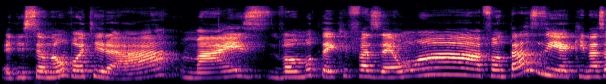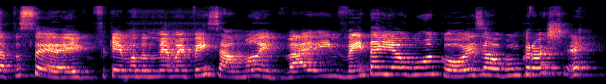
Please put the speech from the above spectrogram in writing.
Eu disse: eu não vou tirar, mas vamos ter que fazer uma fantasia aqui nessa pulseira. Aí fiquei mandando minha mãe pensar: mãe, vai, inventa aí alguma coisa, algum crochê,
